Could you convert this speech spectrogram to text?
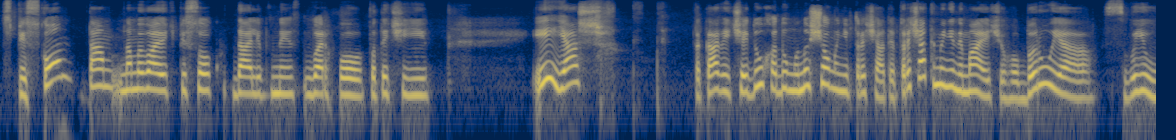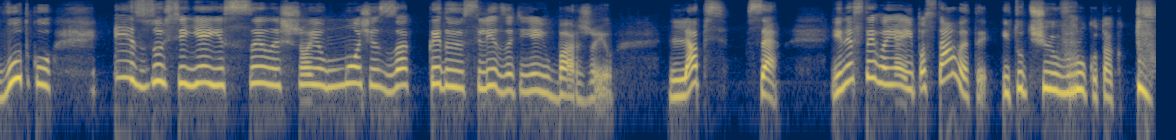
з піском, там намивають пісок далі вниз, вверх по, по течії. І я ж така відчайдуха, думаю, ну що мені втрачати? Втрачати мені немає чого. Беру я свою вудку і з усієї сили, що я в мочі, закидаю слід за тією баржею. Ляпсь, все. І не встигла я її поставити, і тут чую в руку так туф.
